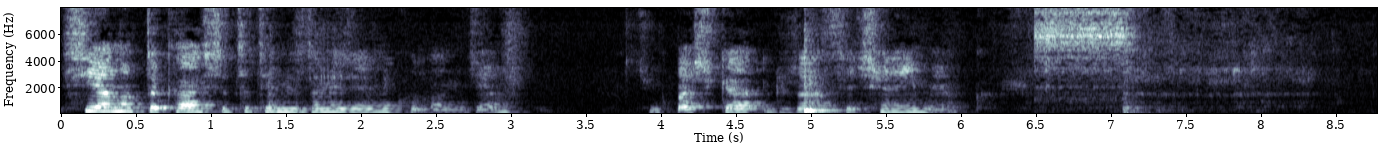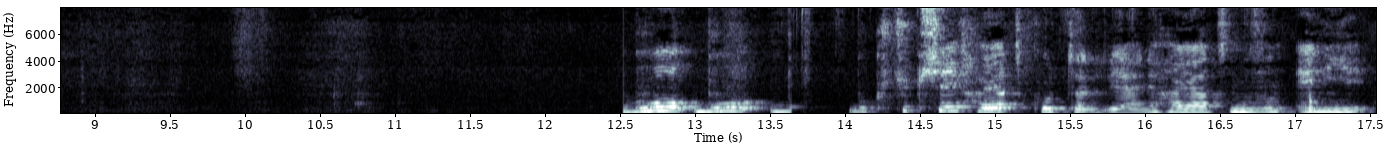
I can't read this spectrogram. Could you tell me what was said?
siyah nokta karşıtı temizleme jelini kullanacağım. Çünkü başka güzel seçeneğim yok. Bu bu bu küçük şey hayat kurtarır yani hayatınızın en iyi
